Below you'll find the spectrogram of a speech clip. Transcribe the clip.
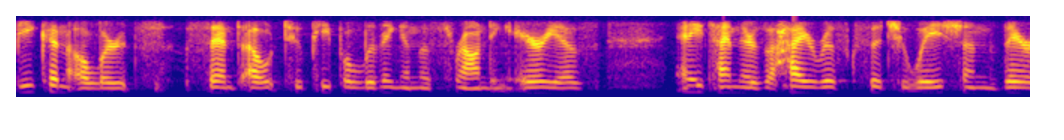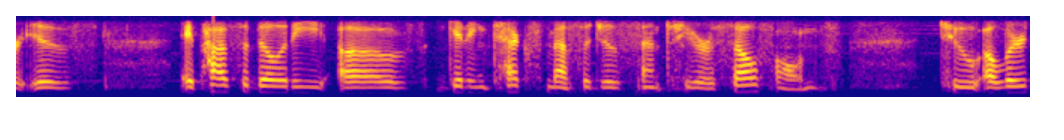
beacon alerts sent out to people living in the surrounding areas. Anytime there's a high risk situation, there is a possibility of getting text messages sent to your cell phones to alert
